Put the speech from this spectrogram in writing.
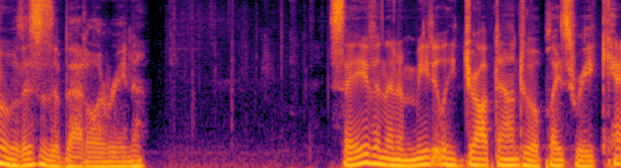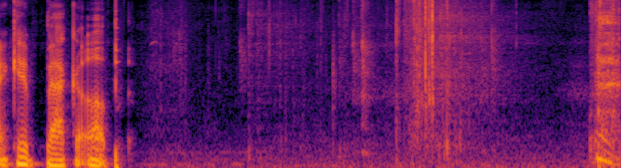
Oh, this is a battle arena. Save and then immediately drop down to a place where you can't get back up. That's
